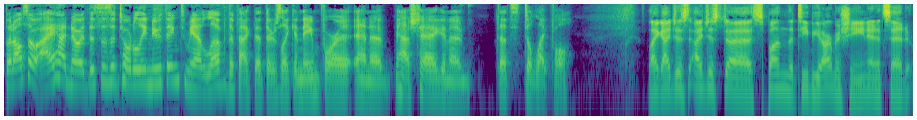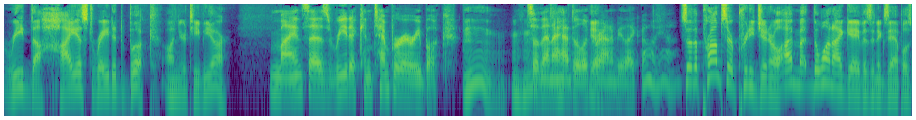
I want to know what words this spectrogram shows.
But also I had no, this is a totally new thing to me. I love the fact that there's like a name for it and a hashtag and a, that's delightful. Like I just, I just, uh, spun the TBR machine and it said, read the highest rated book on your TBR. Mine says read a contemporary book. So then I had to look Yeah. around and be like, oh yeah. So the prompts are pretty general. I'm the one I gave as an example is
